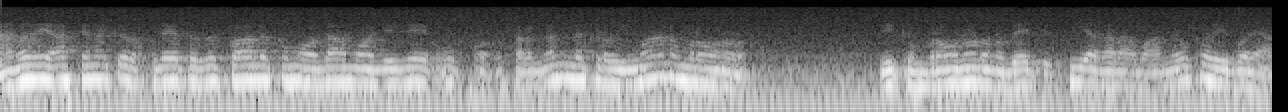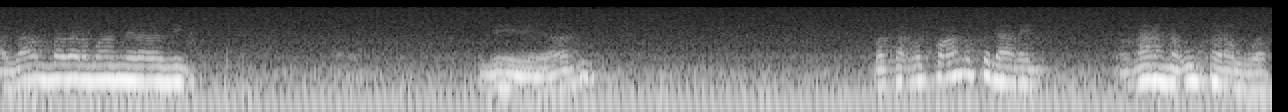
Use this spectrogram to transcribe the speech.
هغه یې اسنه کړ خدای ته زه سوال کوم او دا معجزه او څرګند کړو ایمان امرونو لیکم برونو نو به چې سیه غرا باندې او کوي ګوره عذاب بدر باندې راځي وی وی راځي بس هغه سوال وکړ دا غي غر نه اوخره ووت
